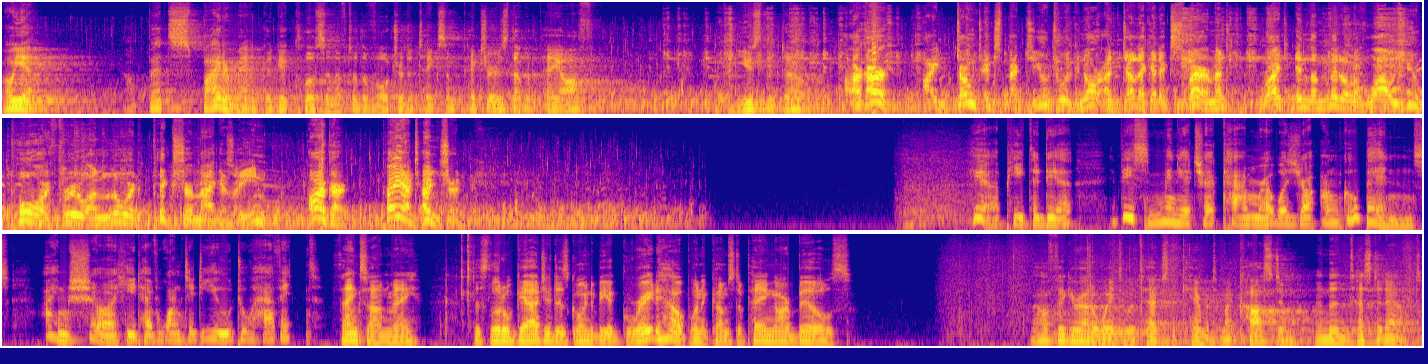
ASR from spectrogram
Oh, yeah. I'll bet Spider Man could get close enough to the vulture to take some pictures that would pay off. I can use the dough. Parker, I don't expect you to ignore a delicate experiment right in the middle of while you pour through a lurid picture magazine. Parker, pay attention! Here, Peter dear, this miniature camera was your Uncle Ben's. I'm sure he'd have wanted you to have it. Thanks, Aunt May. This little gadget is going to be a great help when it comes to paying our bills. I'll figure out a way to attach the camera to my costume and then test it out.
